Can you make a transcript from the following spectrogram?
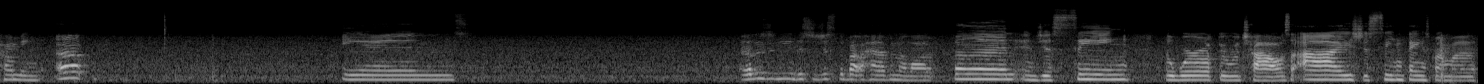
coming up. And others of you, this is just about having a lot of fun and just seeing the world through a child's eyes, just seeing things from a,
